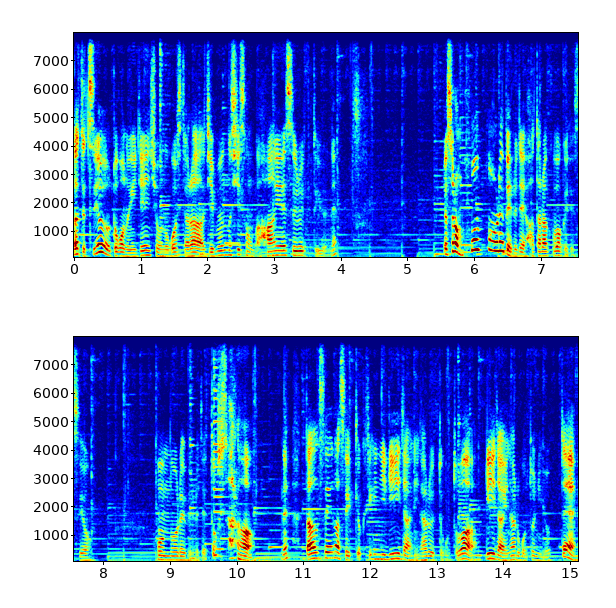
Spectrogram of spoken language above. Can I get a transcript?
だって強い男の遺伝子を残したら自分の子孫が繁栄するっていうね。いやそれはもう本能レベルで働くわけですよ。本能レベルで。としたらね、男性が積極的にリーダーになるってことはリーダーになることによって、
